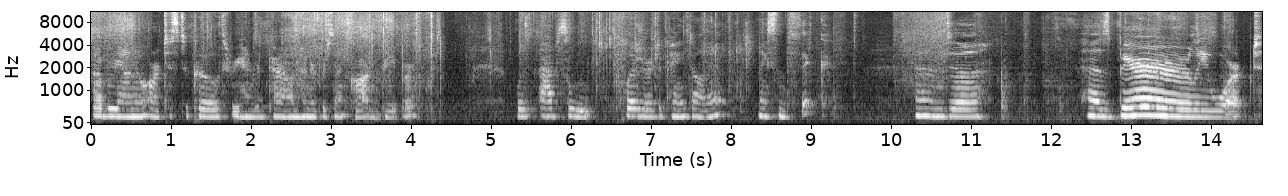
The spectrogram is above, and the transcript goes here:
Fabriano Artistico 300 pound 100% cotton paper. Was absolute pleasure to paint on it. Nice and thick and uh, has barely warped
